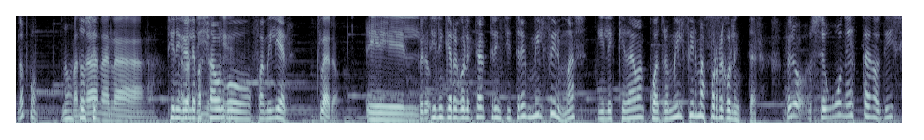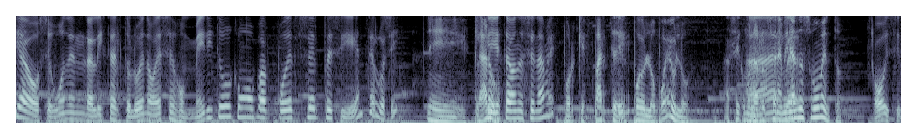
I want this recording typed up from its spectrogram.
No, pues. No, entonces a la. tiene a que haberle pasado que- algo familiar. Claro. El- Pero- tiene que recolectar 33.000 firmas y les quedaban 4.000 firmas por recolectar. Pero según esta noticia o según en la lista del Tolueno, ese es un mérito como para poder ser presidente, algo así. Eh, claro, Que ya estaba en el Sename. porque es parte Sí. del pueblo pueblo. Así como la Ah, Roxana claro. Miranda en su momento. Hoy sí.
